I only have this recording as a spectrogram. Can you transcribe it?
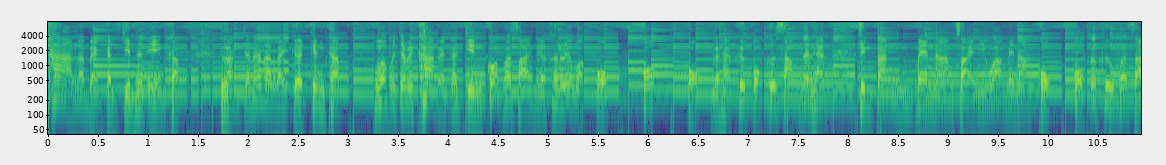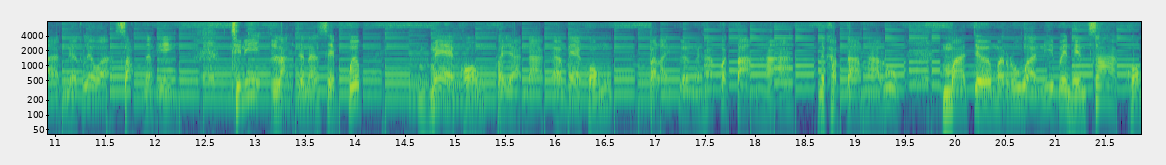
ฆ่าและแบ่งกันกินนั่นเองครับ หลังจากนั้นอะไรเกิดขึ้นครับเพื่อจะไปฆ่าแบ่งกันกิน ก็ภาษาเหนือเขาเรียกว่ากกกกกกนะฮะคือกกคือสับนั่นฮะจึงตั้งแม่น้ำสายนี้ว่าแม่น้ำกกกกก็คือภาษาเหนือเขาเรียกว่าสับนั่นเอง ทีนี้หลังจากนั้นเสร็จปุ๊บแม่ของพญานาคแม่ของ ปลาไหลเผือกนะฮะก็ตามหานะครับตามหาลูก มาเจอมารู้ว่านี่เป็นเห็นซากของ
